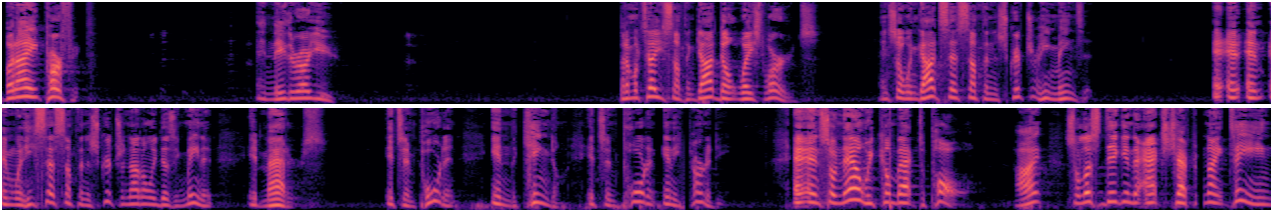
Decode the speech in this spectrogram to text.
but I ain't perfect. And neither are you. But I'm going to tell you something God don't waste words. And so when God says something in Scripture, He means it. And, and, and when He says something in Scripture, not only does He mean it, it matters. It's important in the kingdom, it's important in eternity. And, and so now we come back to Paul. All right? So let's dig into Acts chapter 19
